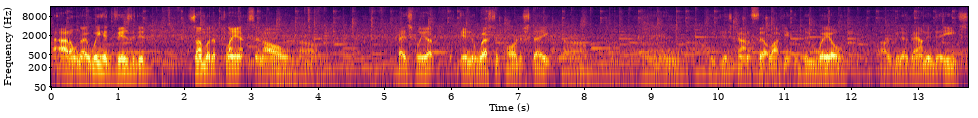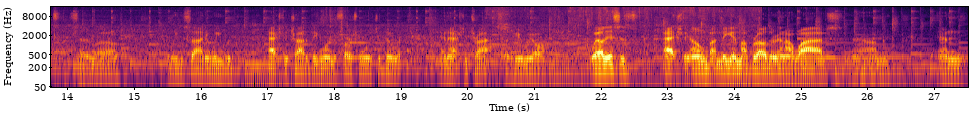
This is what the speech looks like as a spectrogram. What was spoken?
I don't know, we had visited some of the plants and all, uh, basically up in the western part of the state. Uh, just kind of felt like it would do well, uh, you know, down in the east. So uh, we decided we would actually try to be one of the first ones to do it and actually try it. So here we are. Well, this is actually owned by me and my brother and our wives. Um, and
